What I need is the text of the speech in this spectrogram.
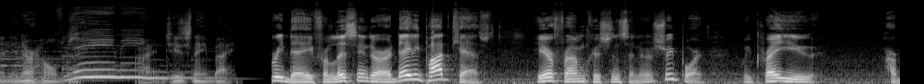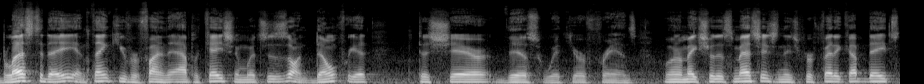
and in our homes. All right, in Jesus' name, bye. Every day for listening to our daily podcast here from Christian Center of Shreveport. We pray you are blessed today and thank you for finding the application which is on. Don't forget to share this with your friends. We want to make sure this message and these prophetic updates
